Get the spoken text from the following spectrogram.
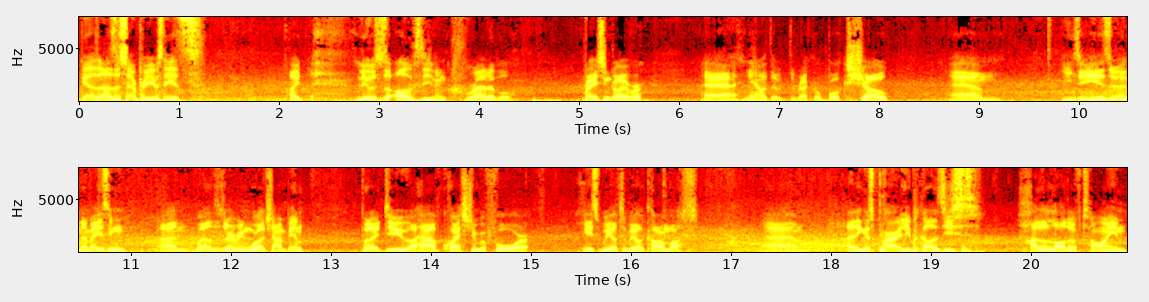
again, as I said previously, it's I, Lewis is obviously an incredible racing driver. Uh, you know the, the record books show. Um, he is an amazing and well deserving world champion, but I do I have questioned before his wheel to wheel combat. Um, I think it's partly because he's had a lot of time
